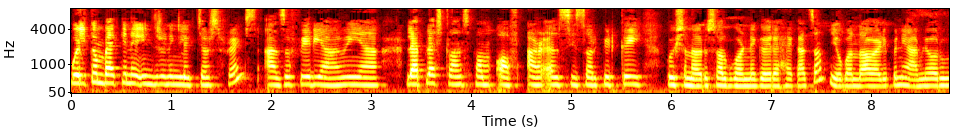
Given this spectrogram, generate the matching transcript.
Welcome back in engineering lectures friends आज फेरि हामी यहाँ ल्याप्लास ट्रान्सफर्म अफ आरएलसी सर्किटकै क्वेसनहरू सल्भ गर्ने गइरहेका छौँ। योभन्दा अगाडि पनि हामीले अरू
